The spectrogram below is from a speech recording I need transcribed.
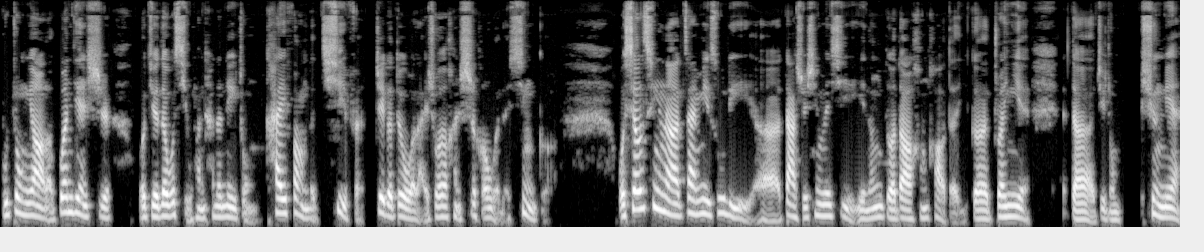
不重要了。关键是，我觉得我喜欢他的那种开放的气氛，这个对我来说很适合我的性格。我相信呢，在密苏里呃大学新闻系也能得到很好的一个专业的这种训练，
